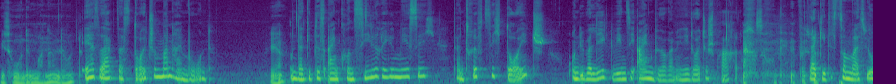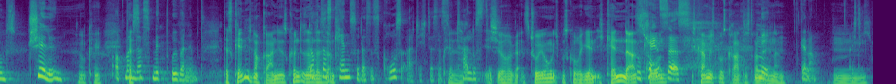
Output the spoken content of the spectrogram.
Wieso wohnt in Mannheim Deutsch? er sagt, dass Deutsch in Mannheim wohnt. Ja. Und da gibt es ein Konzil regelmäßig, dann trifft sich Deutsch und überlegt, wen sie einbürgern in die deutsche Sprache. Ach so, okay. Da Verstanden. geht es zum Beispiel ums Chillen, okay. ob man das, das, mit drüber nimmt. das kenne ich noch gar nicht. Das könnte sein, Doch, dass das kennst du, das ist großartig, das ist Okay, total Ich lustig. höre, Entschuldigung, ich muss korrigieren. Ich kenne das Du schon. kennst das. Ich kann mich bloß gerade nicht dran nee, erinnern. genau, richtig. Hm,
